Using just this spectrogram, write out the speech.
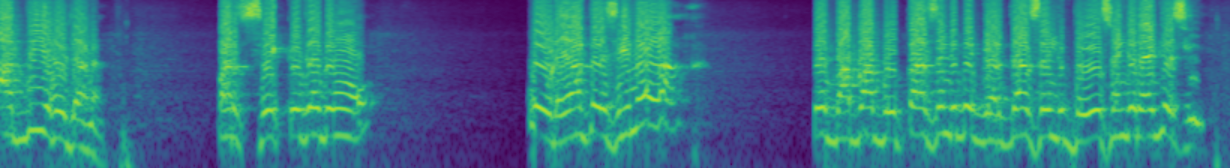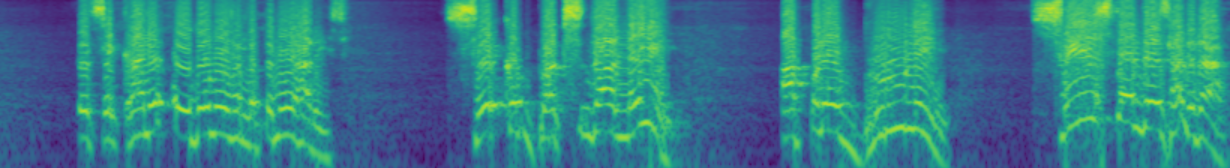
ਆਦੀ ਹੋ ਜਾਣ। ਪਰ ਸਿੱਖ ਜਦੋਂ ਘੋੜਿਆਂ ਤੇ ਸੀ ਨਾ, ਤੇ ਬਾਬਾ ਬੂਟਾ ਸਿੰਘ ਤੇ ਗਰਜਾ ਸਿੰਘ ਦੋ ਸਿੰਘ ਰਹਿ ਗਏ ਸੀ, ਤੇ ਸਿੱਖਾਂ ਨੇ ਉਦੋਂ ਵੀ ਹਿੰਮਤ ਨਹੀਂ ਹਾਰੀ ਸੀ। ਸਿੱਖ ਬਖਸ਼ਦਾ ਨਹੀਂ, ਆਪਣੇ ਗੁਰੂ ਲਈ ਸੀਸ ਤੇ ਦੇ ਸਕਦਾ।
